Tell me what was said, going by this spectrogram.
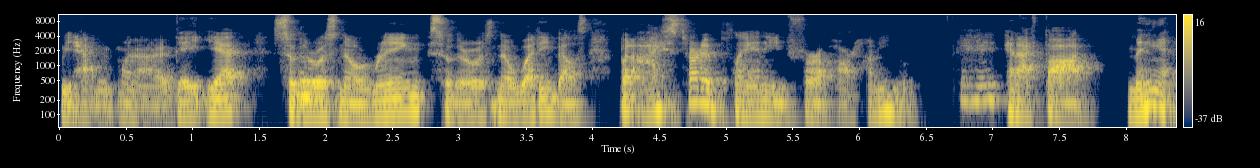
We hadn't went on a date yet. So there mm-hmm. was no ring. So there was no wedding bells. But i started planning for our honeymoon. Mm-hmm. and i thought man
